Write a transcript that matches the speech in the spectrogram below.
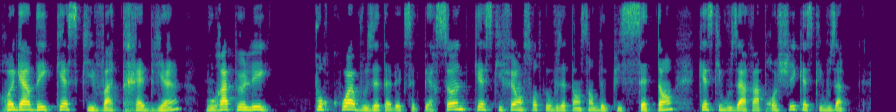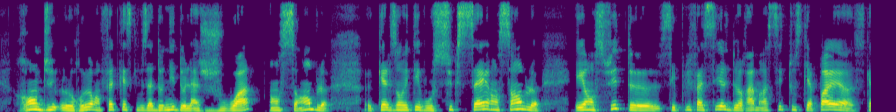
regarder qu'est-ce qui va très bien, vous rappeler pourquoi vous êtes avec cette personne, qu'est-ce qui fait en sorte que vous êtes ensemble depuis sept ans, qu'est-ce qui vous a rapproché, qu'est-ce qui vous a rendu heureux, en fait, qu'est-ce qui vous a donné de la joie? Ensemble, euh, quels ont été vos succès ensemble. Et ensuite, euh, c'est plus facile de ramasser tout ce qui n'a pas, qui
